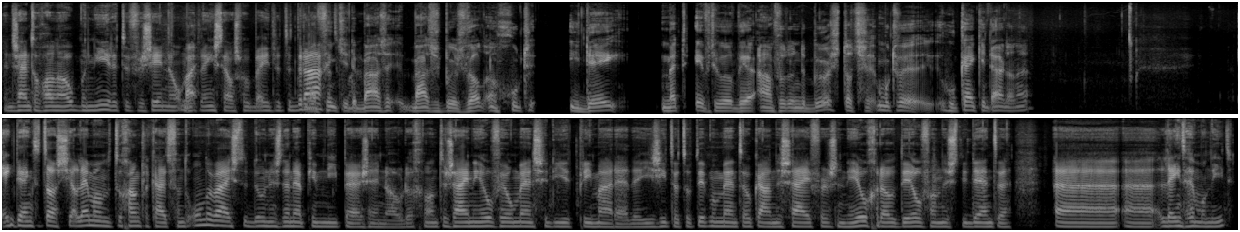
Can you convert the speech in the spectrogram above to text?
En er zijn toch wel een hoop manieren te verzinnen om maar, het leenstelsel beter te dragen. Maar vind je de basis basisbeurs wel een goed idee met eventueel weer aanvullende beurs? Dat moeten we, hoe kijk je daar dan naar? Ik denk dat als je alleen maar om de toegankelijkheid van het onderwijs te doen is, dan heb je hem niet per se nodig. Want er zijn heel veel mensen die het prima redden. Je ziet dat op dit moment ook aan de cijfers. Een heel groot deel van de studenten uh, uh, leent helemaal niet.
